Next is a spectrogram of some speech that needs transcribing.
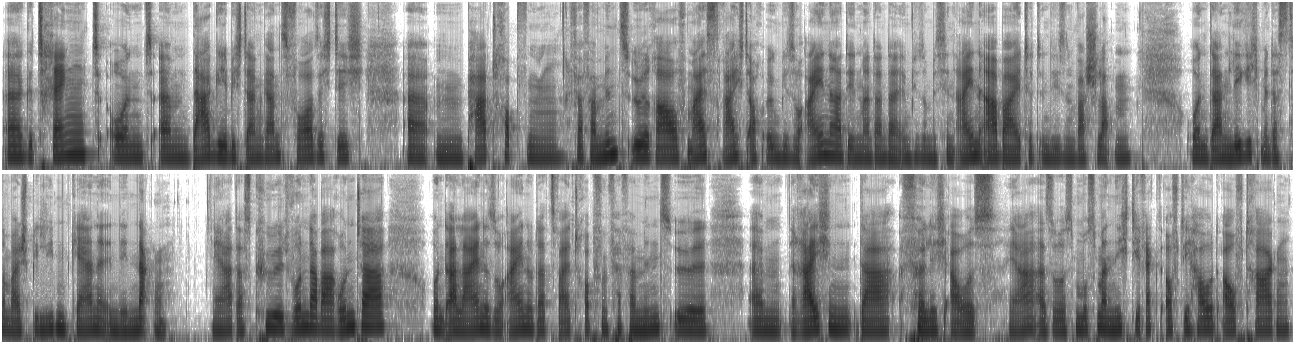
äh, getränkt und ähm, da gebe ich dann ganz vorsichtig äh, ein paar Tropfen Pfefferminzöl rauf. Meist reicht auch irgendwie so einer, den man dann da irgendwie so ein bisschen einarbeitet in diesen Waschlappen und dann lege ich mir das zum Beispiel liebend gerne in den Nacken. Ja, das kühlt wunderbar runter und alleine so ein oder zwei Tropfen Pfefferminzöl ähm, reichen da völlig aus. Ja, also es muss man nicht direkt auf die Haut auftragen,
